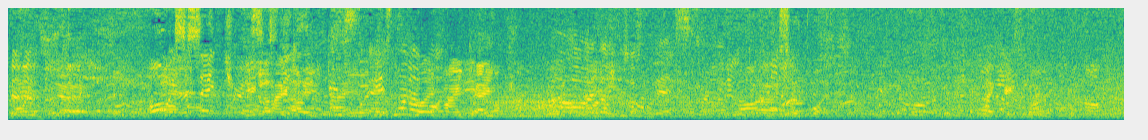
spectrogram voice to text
comes the pancake boy. Oh, it's a Sentry. pancake. There's one Right, want. pancake. Oh, I love of. He's so. Pancake.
